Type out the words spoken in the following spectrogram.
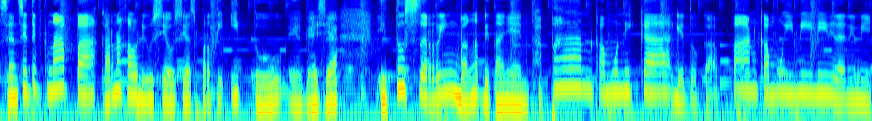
Sensitif kenapa? Karena kalau di usia-usia seperti itu ya guys ya, itu sering banget ditanyain kapan kamu nikah gitu, kapan kamu ini ini dan ini.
